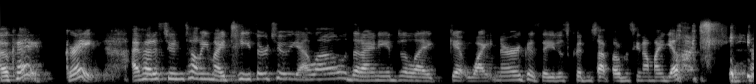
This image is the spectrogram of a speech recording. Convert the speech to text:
Okay, great. I've had a student tell me my teeth are too yellow, that I need to like get whitener because they just couldn't stop focusing on my yellow teeth.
